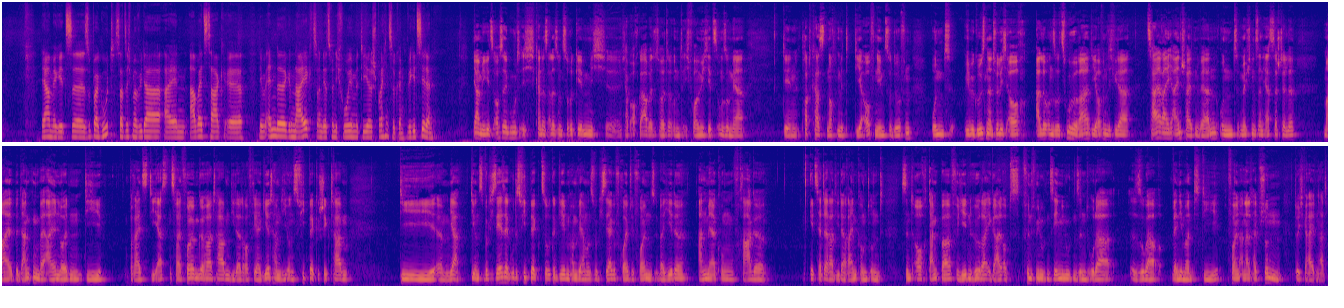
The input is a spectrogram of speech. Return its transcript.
Ja, mir geht's äh, super gut. Es hat sich mal wieder ein Arbeitstag äh, dem Ende geneigt und jetzt bin ich froh, hier mit dir sprechen zu können. Wie geht's dir denn? Ja, mir geht's auch sehr gut. Ich kann das alles nur zurückgeben. Ich, äh, ich habe auch gearbeitet heute und ich freue mich jetzt umso mehr, den Podcast noch mit dir aufnehmen zu dürfen. Und wir begrüßen natürlich auch alle unsere Zuhörer, die hoffentlich wieder zahlreich einschalten werden und möchten uns an erster Stelle mal bedanken bei allen Leuten, die bereits die ersten zwei Folgen gehört haben, die darauf reagiert haben, die uns Feedback geschickt haben, die, ähm, ja, die uns wirklich sehr, sehr gutes Feedback zurückgegeben haben. Wir haben uns wirklich sehr gefreut. Wir freuen uns über jede Anmerkung, Frage etc., die da reinkommt und sind auch dankbar für jeden Hörer, egal ob es fünf Minuten, zehn Minuten sind oder sogar, wenn jemand die vollen anderthalb Stunden durchgehalten hat.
